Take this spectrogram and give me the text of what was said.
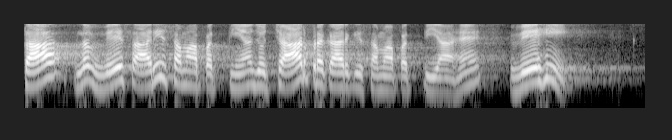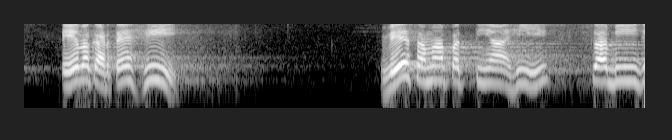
ता मतलब वे सारी समापत्तियाँ, जो चार प्रकार की समापत्तियाँ हैं, वे ही, एव करते ही। वे समापत्तियाँ ही सबीज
